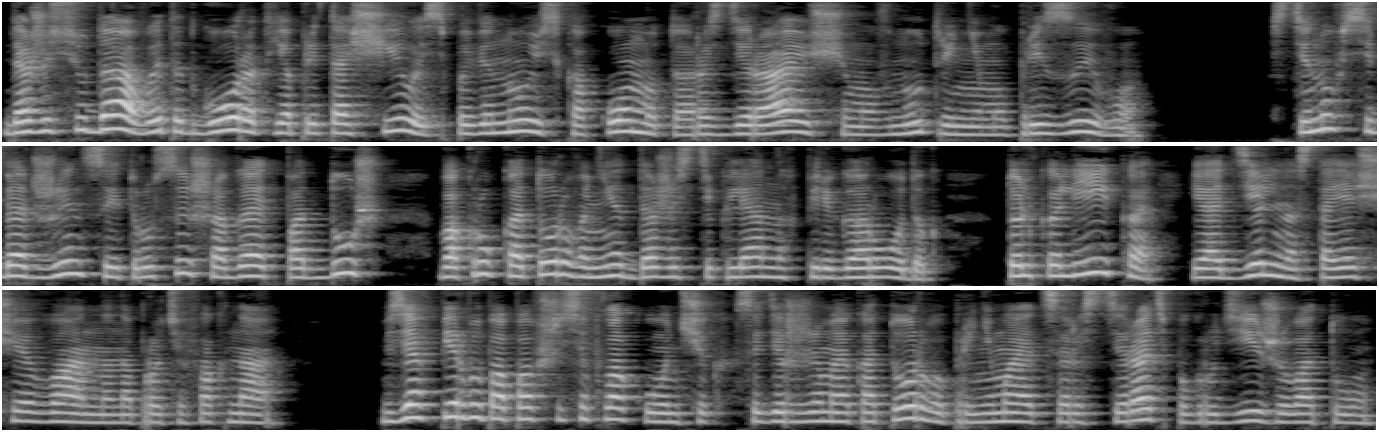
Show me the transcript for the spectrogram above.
Даже сюда, в этот город, я притащилась, повинуясь какому-то раздирающему внутреннему призыву. Стянув с себя джинсы и трусы, шагает под душ, вокруг которого нет даже стеклянных перегородок, только лейка и отдельно стоящая ванна напротив окна. Взяв первый попавшийся флакончик, содержимое которого принимается растирать по груди и животу.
